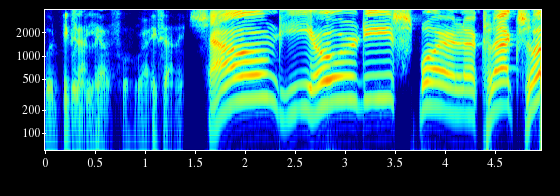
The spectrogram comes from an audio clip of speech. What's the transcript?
would, would be helpful, right? exactly. Sound ye oldie spoiler klaxon.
